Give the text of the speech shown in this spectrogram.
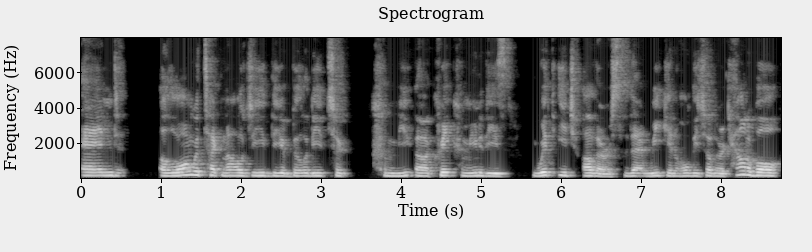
And along with technology, the ability to commu- uh, create communities with each other so that we can hold each other accountable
